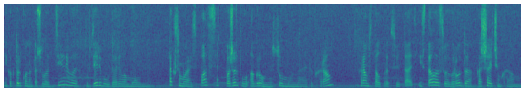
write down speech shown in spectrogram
и как только он отошел от дерева, в дерево ударила молния. Так самурай спасся, пожертвовал огромную сумму на этот храм. Храм стал процветать и стал своего рода кошачьим храмом.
